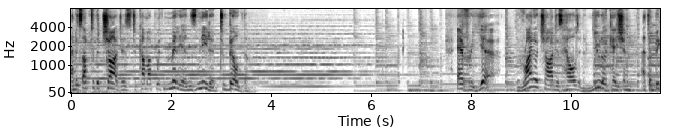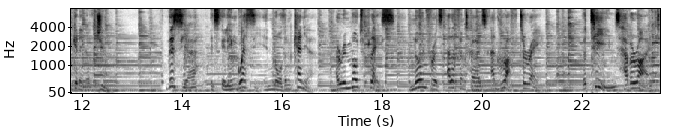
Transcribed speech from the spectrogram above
And it's up to the chargers to come up with millions needed to build them. Every year, the Rhino Charge is held in a new location at the beginning of June. This year, it's Il Ngwesi in northern Kenya, a remote place known for its elephant herds and rough terrain. The teams have arrived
